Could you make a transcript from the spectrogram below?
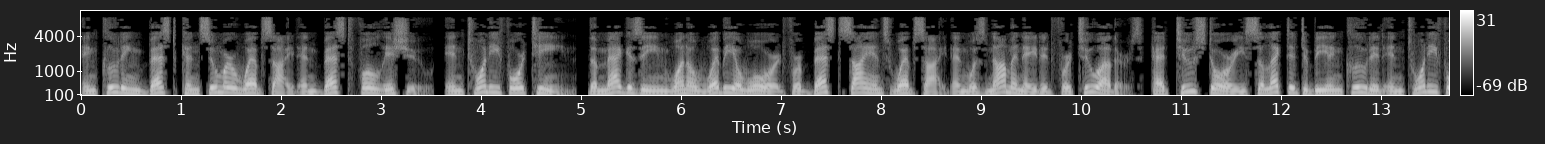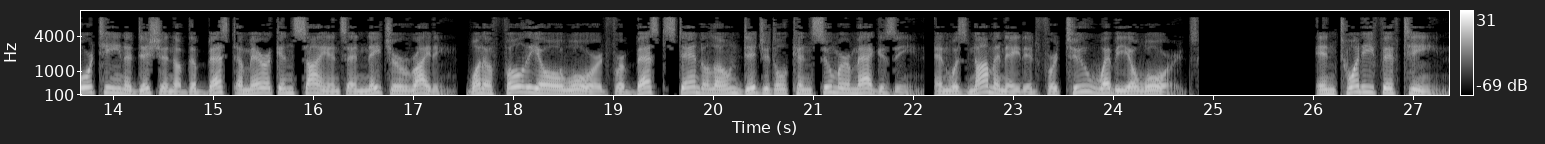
including Best Consumer Website and Best Full Issue. In 2014, the magazine won a Webby Award for Best Science website and was nominated for two others, had two stories selected to be included in 2014 edition of the Best American Science and Nature Writing, won a Folio Award for Best Standalone Digital Consumer Magazine, and was nominated for two Webby Awards. In 2015,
